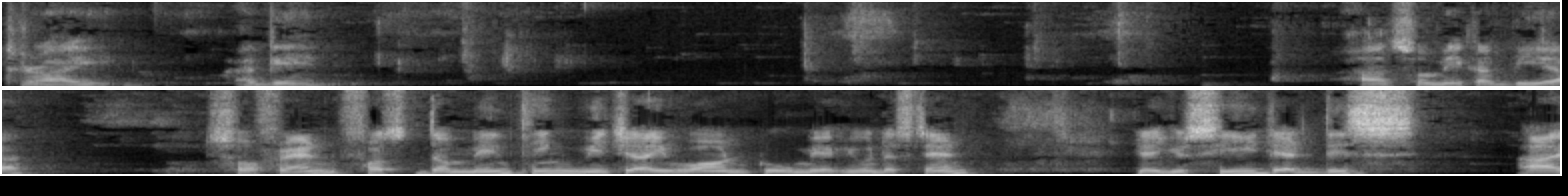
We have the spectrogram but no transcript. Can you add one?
try again. Also make a beer so friend first the main thing which I want to make you understand that you see that this I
